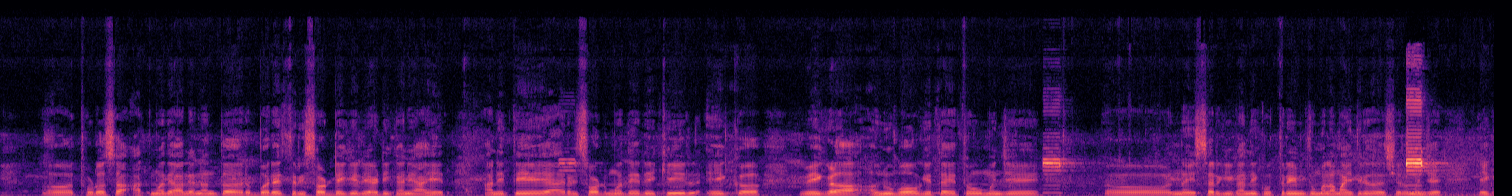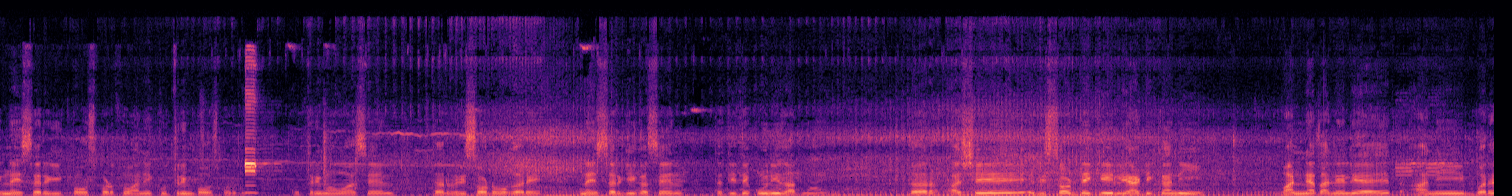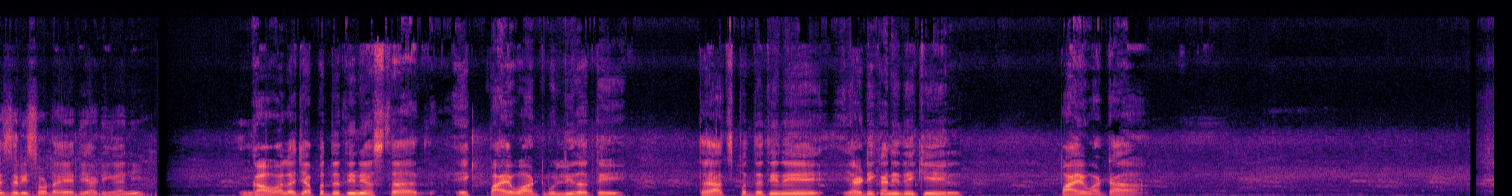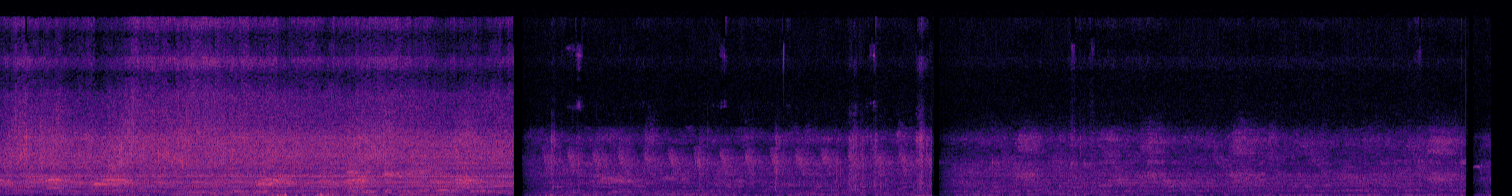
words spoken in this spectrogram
थोडंसं आतमध्ये आल्यानंतर बरेच रिसॉर्ट देखील या ठिकाणी आहेत. आणि ते या रिसॉर्टमध्ये देखील एक वेगळा अनुभव घेता येतो. म्हणजे नैसर्गिक आणि कृत्रिम तुम्हाला माहितीच असेल म्हणजे एक नैसर्गिक पाऊस पडतो आणि कृत्रिम पाऊस पडतो. कृत्रिम हवा असेल तर रिसॉर्ट वगैरे नैसर्गिक असेल तर तिथे कोणी जात नाही. तर असे रिसॉर्ट देखील या ठिकाणी बांधण्यात आलेले आहेत आणि बरेच रिसॉर्ट आहेत या ठिकाणी. गावाला ज्या पद्धतीने असतात एक पायवाट बोलली जाते त्याच पद्धतीने या ठिकाणी देखील पायवाटा.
